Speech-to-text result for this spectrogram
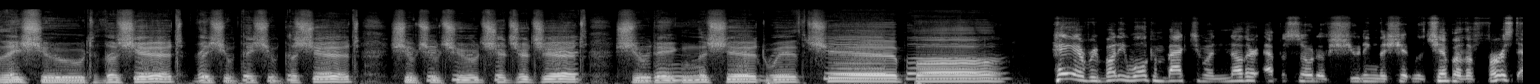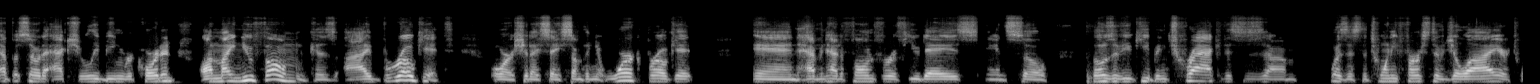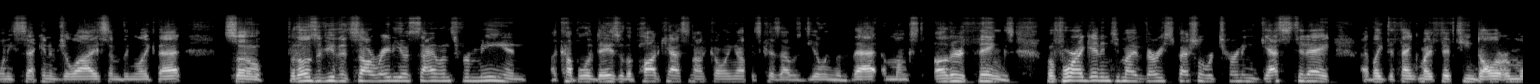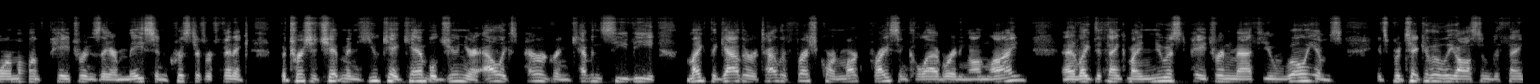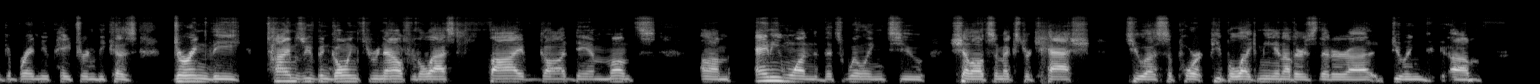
They shoot the shit. They shoot, they shoot the shit. Shoot, shoot, shoot, shit, shit, shit. Shooting the shit with Chippa. Hey, everybody, welcome back to another episode of Shooting the Shit with Chippa. The first episode actually being recorded on my new phone because I broke it, or should I say, something at work broke it, and haven't had a phone for a few days. And so, those of you keeping track, this is um, was this the 21st of July or 22nd of July, something like that. So for those of you that saw radio silence from me and a couple of days of the podcast not going up is because I was dealing with that amongst other things. Before I get into my very special returning guest today, I'd like to thank my $15 or more a month patrons. They are Mason, Christopher Finnick, Patricia Chipman, Hugh K. Campbell Jr., Alex Peregrine, Kevin CV, Mike the Gatherer, Tyler Freshcorn, Mark Price, and collaborating online. And I'd like to thank my newest patron, Matthew Williams. It's particularly awesome to thank a brand new patron because during the times we've been going through now for the last five goddamn months. Um, anyone that's willing to shell out some extra cash to uh, support people like me and others that are uh, doing, um,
